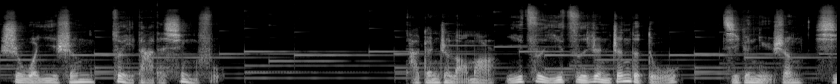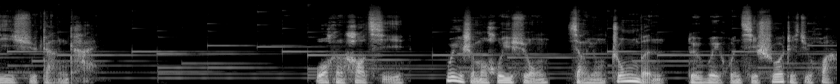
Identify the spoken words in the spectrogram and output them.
是我一生最大的幸福。”他跟着老帽一字一字认真的读，几个女生唏嘘感慨。我很好奇，为什么灰熊想用中文对未婚妻说这句话？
